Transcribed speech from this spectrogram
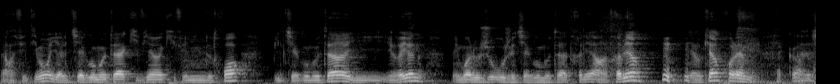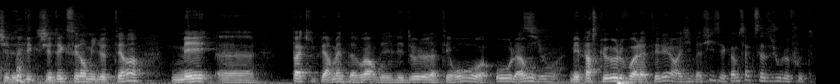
Alors effectivement, il y a le Thiago Motta qui vient, qui fait une ligne de 3, puis le Thiago Motta, il, rayonne. Mais moi, le jour où j'ai Thiago Motta à très, très bien, il n'y a aucun problème. j'ai d'excellents milieux de terrain, mais pas qui permettent d'avoir les deux latéraux haut là-haut. mais parce que eux le voient à la télé, alors ils disent bah si c'est comme ça que ça se joue le foot.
